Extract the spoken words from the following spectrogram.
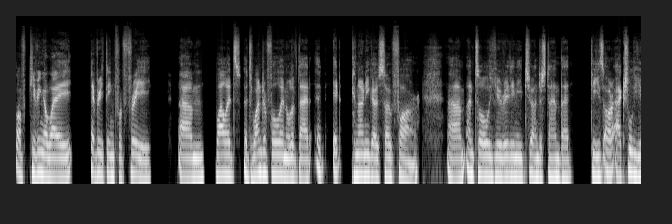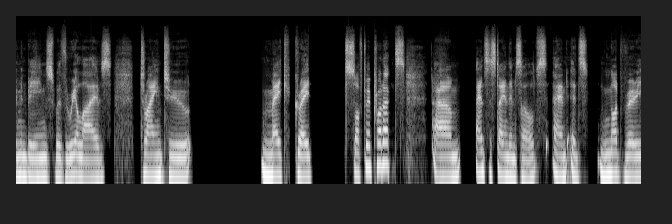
of giving away everything for free. Um, while it's it's wonderful and all of that, it it can only go so far um, until you really need to understand that these are actual human beings with real lives trying to make great software products um, and sustain themselves. And it's not very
